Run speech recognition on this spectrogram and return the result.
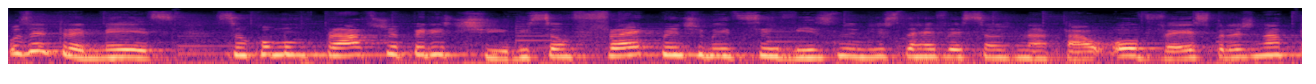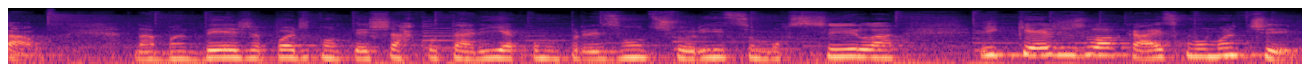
Os entremês são como um prato de aperitivo e são frequentemente servidos no início da refeição de Natal ou véspera de Natal. Na bandeja pode conter charcutaria como presunto, chouriço, morcilla e queijos locais como manteiga.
